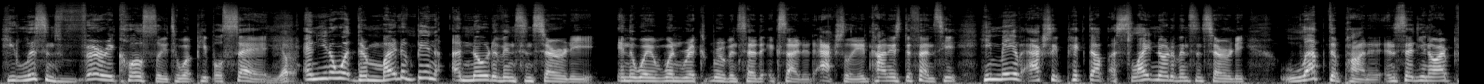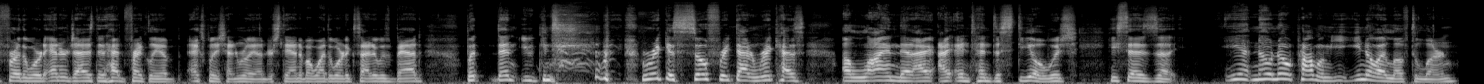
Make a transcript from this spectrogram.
he listens very closely to what people say yep. and you know what there might have been a note of insincerity in the way when Rick Rubin said excited. Actually, in Kanye's defense, he he may have actually picked up a slight note of insincerity, leapt upon it, and said, you know, I prefer the word energized, and had frankly an explanation I didn't really understand about why the word excited was bad. But then you can, Rick is so freaked out, and Rick has a line that I, I intend to steal, which he says, uh, "Yeah, no, no problem. You, you know, I love to learn."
